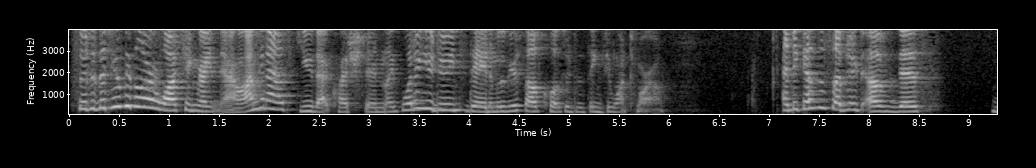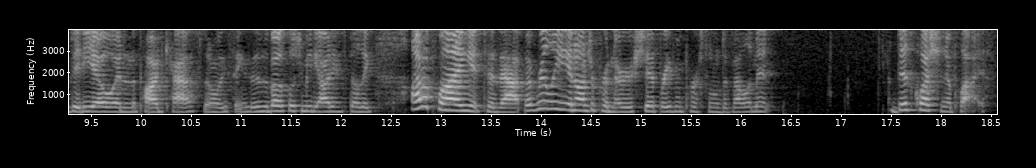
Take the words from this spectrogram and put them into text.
So, to the two people who are watching right now, I'm going to ask you that question. Like, what are you doing today to move yourself closer to the things you want tomorrow? And because the subject of this video and the podcast and all these things is about social media audience building, I'm applying it to that. But really, in entrepreneurship or even personal development, this question applies.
